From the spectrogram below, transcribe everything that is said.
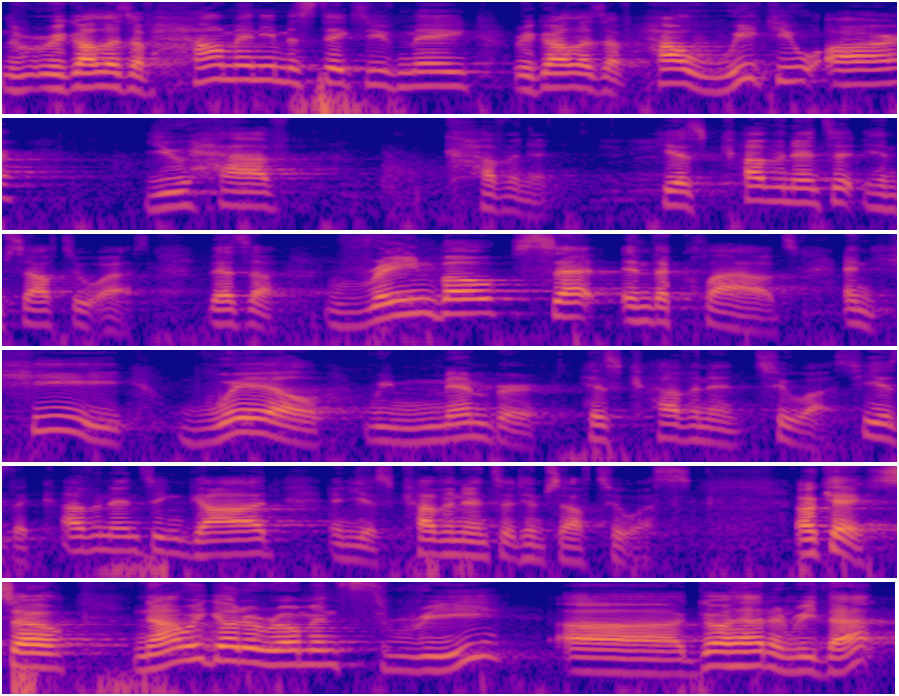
regardless of how many mistakes you've made, regardless of how weak you are, you have covenant. He has covenanted himself to us. There's a rainbow set in the clouds, and He will remember His covenant to us. He is the covenanting God, and He has covenanted Himself to us. Okay, so now we go to Romans 3. Uh, go ahead and read that.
